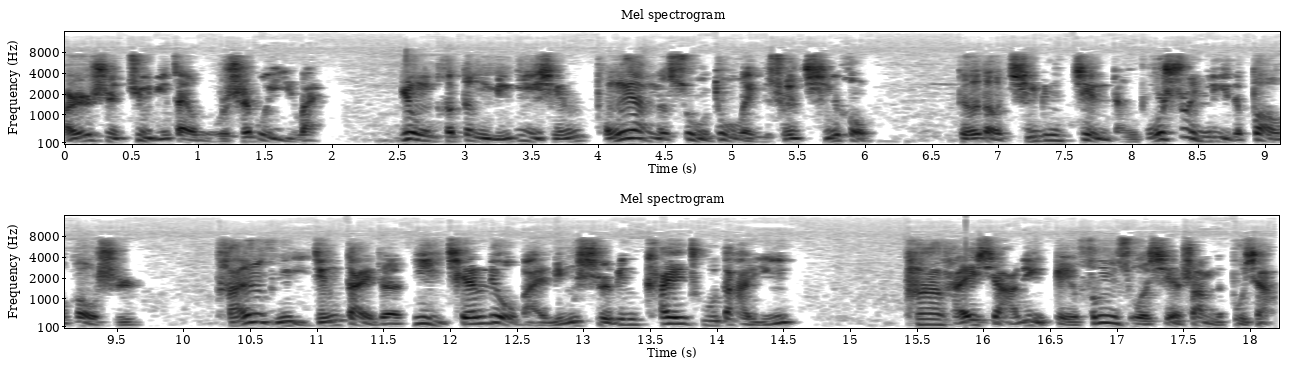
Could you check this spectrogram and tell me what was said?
而是距离在五十步以外，用和邓明一行同样的速度尾随其后。得到骑兵进展不顺利的报告时，谭红已经带着一千六百名士兵开出大营。他还下令给封锁线上的部下，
